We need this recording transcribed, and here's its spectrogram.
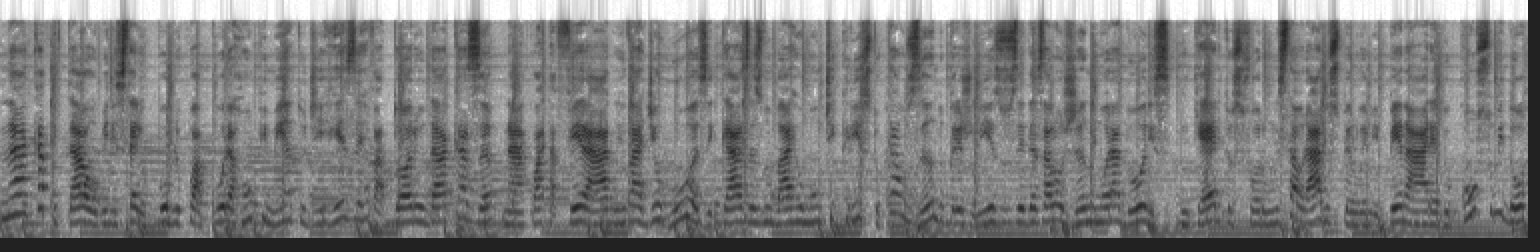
Na capital, o Ministério Público apura rompimento de reservatório da Casan. Na quarta-feira, a água invadiu ruas e casas no bairro Monte Cristo, causando prejuízos e desalojando moradores. Inquéritos foram instaurados pelo MP na área do consumidor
